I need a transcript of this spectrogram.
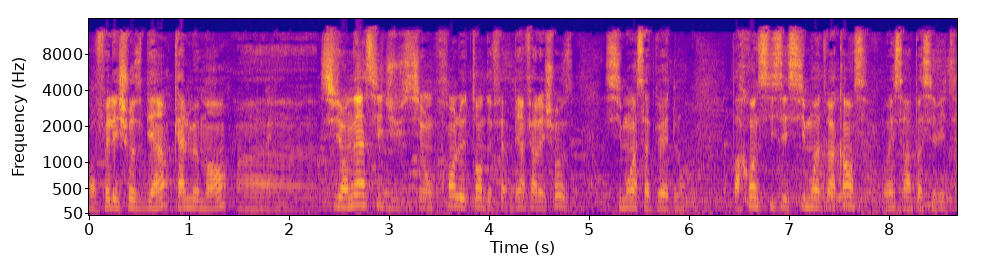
on fait les choses bien, calmement Si on est si on prend le temps de bien faire les choses, six mois ça peut être long. Par contre, si c'est six mois de vacances, ouais, ça va passer vite.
